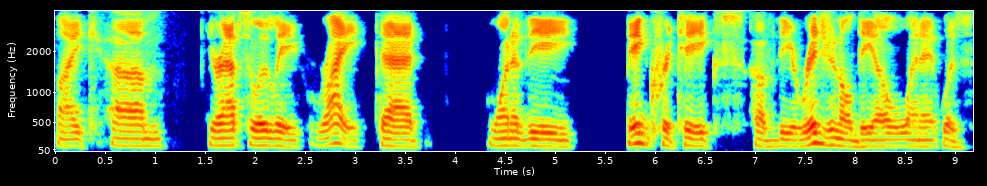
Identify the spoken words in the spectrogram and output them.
Mike. Um, you're absolutely right that one of the big critiques of the original deal when it was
